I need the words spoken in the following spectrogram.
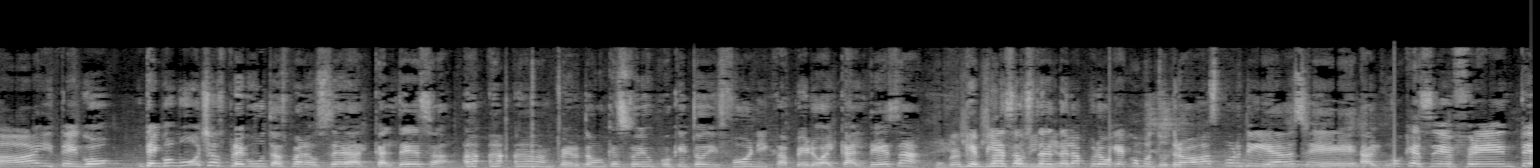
Ay, tengo, tengo muchas preguntas para usted, alcaldesa. Ah, ah, ah, perdón que estoy un poquito disfónica, pero alcaldesa, ¿qué piensa usted de la pro? Que como tú trabajas por días, eh, algo que se enfrente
